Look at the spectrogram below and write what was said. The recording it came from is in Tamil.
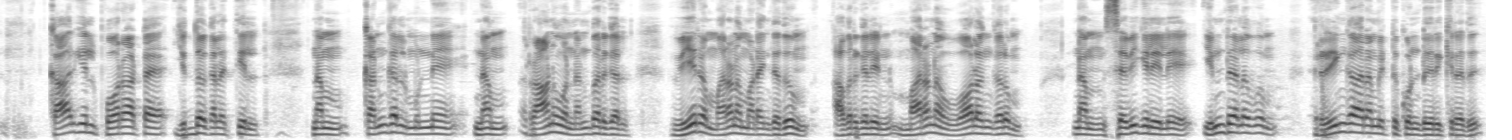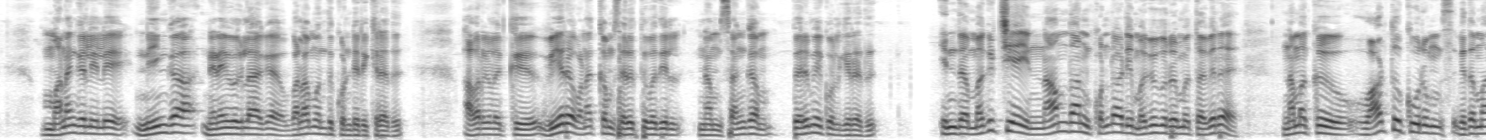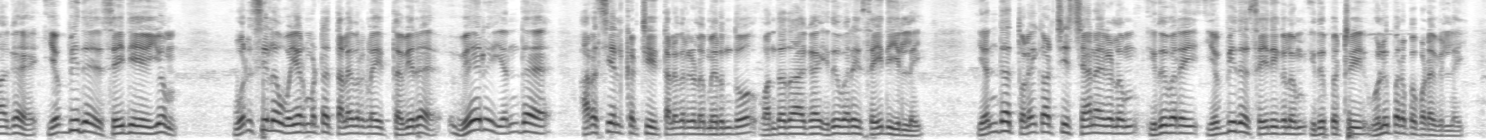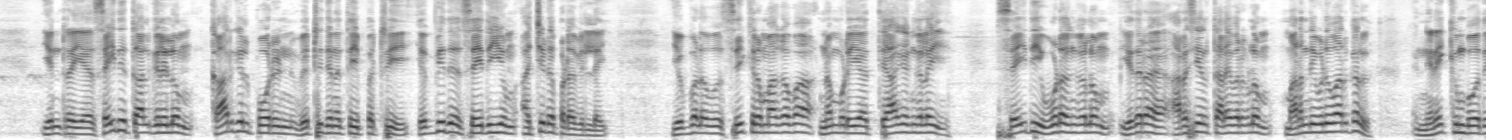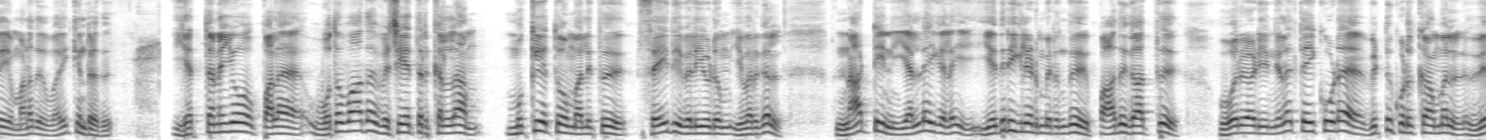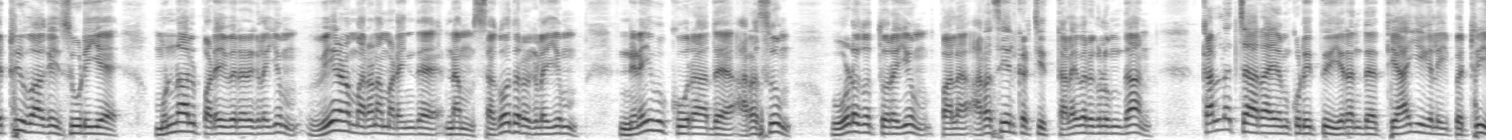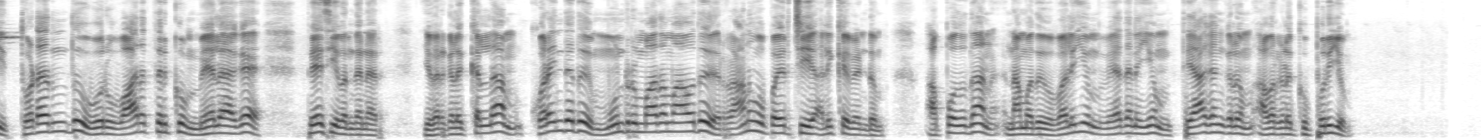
கார்கில் போராட்ட யுத்த காலத்தில் நம் கண்கள் முன்னே நம் இராணுவ நண்பர்கள் வீர மரணம் அடைந்ததும் அவர்களின் மரண ஓலங்களும் நம் செவிகளிலே இன்றளவும் ரீங்காரமிட்டு கொண்டு இருக்கிறது மனங்களிலே நீங்கா நினைவுகளாக வலம் வந்து கொண்டிருக்கிறது. அவர்களுக்கு வீர வணக்கம் செலுத்துவதில் நம் சங்கம் பெருமை கொள்கிறது. இந்த மகிழ்ச்சியை நாம் தான் கொண்டாடி மகிழ்கிறோமே தவிர நமக்கு வாழ்த்து கூறும் விதமாக எவ்வித செய்தியையும் ஒரு சில உயர்மட்ட தலைவர்களை தவிர வேறு எந்த அரசியல் கட்சி தலைவர்களுமிருந்தோ வந்ததாக இதுவரை செய்தி இல்லை. எந்த தொலைக்காட்சி சேனல்களும் இதுவரை எவ்வித செய்திகளும் இது பற்றி ஒளிபரப்பப்படவில்லை. இன்றைய செய்தித்தாள்களிலும் கார்கில் போரின் வெற்றி தினத்தை பற்றி எவ்வித செய்தியும் அச்சிடப்படவில்லை. இவ்வளவு சீக்கிரமாகவா நம்முடைய தியாகங்களை செய்தி ஊடகங்களும் இதர அரசியல் தலைவர்களும் மறந்து விடுவார்கள் நினைக்கும் போதே மனது வலிக்கின்றது. எத்தனையோ பல உதவாத விஷயத்திற்கெல்லாம் முக்கியத்துவம் அளித்து செய்தி வெளியிடும் இவர்கள் நாட்டின் எல்லைகளை எதிரிகளிடமிருந்து பாதுகாத்து ஒரு அடி நிலத்தை கூட விட்டு கொடுக்காமல் வெற்றி வாகை சூடிய முன்னாள் படை வீரர்களையும் வீர மரணமடைந்த நம் சகோதரர்களையும் நினைவு கூறாத அரசும் ஊடகத்துறையும் பல அரசியல் கட்சி தலைவர்களும் தான் கள்ளச்சாராயம் குடித்து இறந்த தியாகிகளை பற்றி தொடர்ந்து ஒரு வாரத்திற்கும் மேலாக பேசி வந்தனர். இவர்களுக்கெல்லாம் குறைந்தது மூன்று மாதமாவது இராணுவ பயிற்சி அளிக்க வேண்டும். அப்போதுதான் நமது வலியும் வேதனையும் தியாகங்களும் அவர்களுக்கு புரியும்.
